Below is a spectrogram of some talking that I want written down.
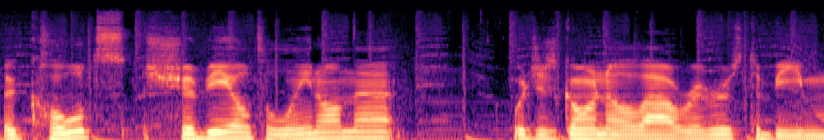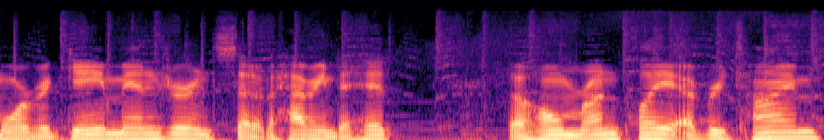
The Colts should be able to lean on that, which is going to allow Rivers to be more of a game manager instead of having to hit the home run play every time.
